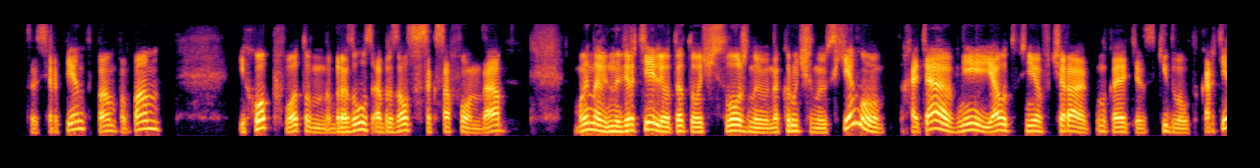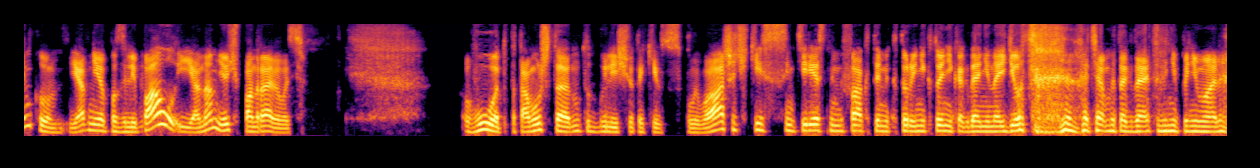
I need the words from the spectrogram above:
это серпент, пам-пам-пам. И хоп, вот он образовался, образовался саксофон, да. Мы навертели вот эту очень сложную накрученную схему, хотя в ней, я вот в нее вчера, ну, когда я тебе скидывал эту картинку, я в нее позалипал, и она мне очень понравилась. Вот, потому что, ну, тут были еще такие всплывашечки с интересными фактами, которые никто никогда не найдет, хотя мы тогда этого не понимали.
